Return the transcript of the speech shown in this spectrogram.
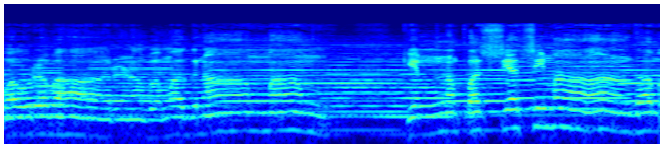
पौरवार्णवमग्नां मां किं न पश्यसि माधव?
